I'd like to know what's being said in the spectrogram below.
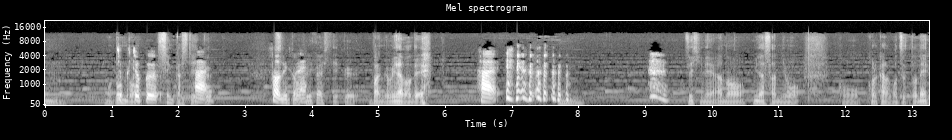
うん。どんどちょくちょくん進化していく。はいそうですね。進化を繰り返していく番組なので、はい。うんぜひね、あの、皆さんにも、こう、これからもずっとね、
